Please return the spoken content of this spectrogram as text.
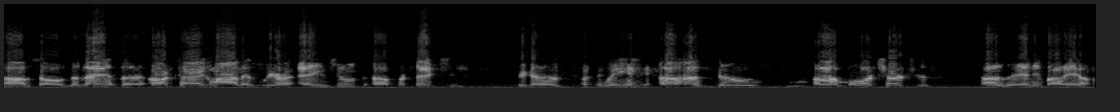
um, so the name, the our tagline is "We are angels of protection" because we uh, do uh, more churches uh, than anybody else.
